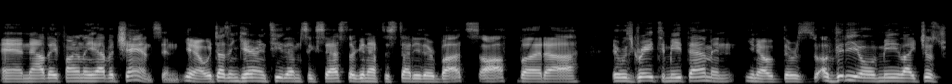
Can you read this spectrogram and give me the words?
And now they finally have a chance. And, you know, it doesn't guarantee them success. They're going to have to study their butts off. But uh, it was great to meet them. And, you know, there's a video of me like just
